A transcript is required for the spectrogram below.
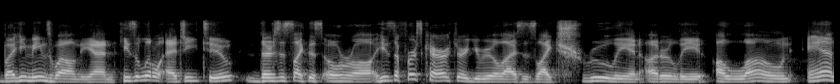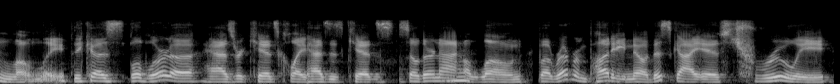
But he means well in the end. He's a little edgy too. There's just like this overall, he's the first character you realize is like truly and utterly alone and lonely because Bloberta has her kids, Clay has his kids, so they're not mm-hmm. alone. But Reverend Putty, no, this guy is truly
